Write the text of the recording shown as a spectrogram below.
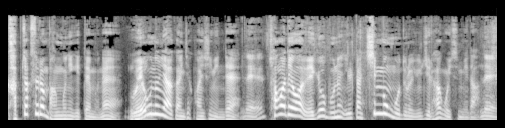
갑작스런 방문이기 때문에 음. 왜 오느냐가 이제 관심인데 네. 청와대와 외교부는 일단 침묵 모드를 유지를 하고 있습니다. 네.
